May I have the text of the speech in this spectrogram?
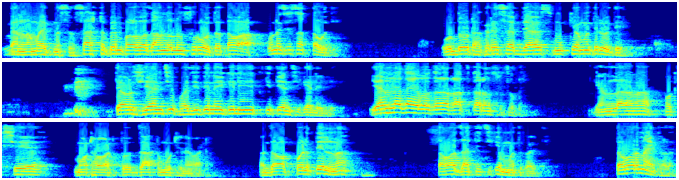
त्यांना माहीत नसेल. साष्ट पिंपळगावचं आंदोलन सुरू होतं तेव्हा कुणाची सत्ता होती? उद्धव ठाकरे साहेब ज्यावेळेस मुख्यमंत्री होते त्यावेळेस यांची फजिती नाही केली इतकी त्यांची केलेली. यांना काय बघा राजकारण सुचत यांना ना पक्ष मोठा वाटतो जात मोठी नाही वाटत. पण जेव्हा पडतील ना तेव्हा जातीची किंमत कळते. तवर नाही कळत.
